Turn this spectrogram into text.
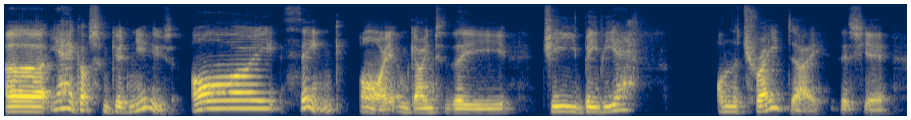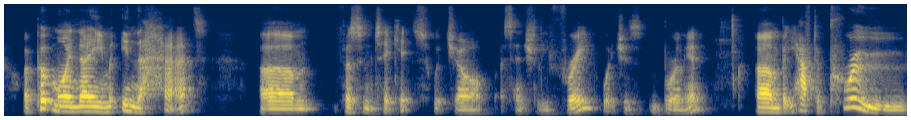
uh, yeah, got some good news. I think I am going to the GBBF on the trade day this year. I put my name in the hat um, for some tickets, which are essentially free, which is brilliant. Um, but you have to prove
